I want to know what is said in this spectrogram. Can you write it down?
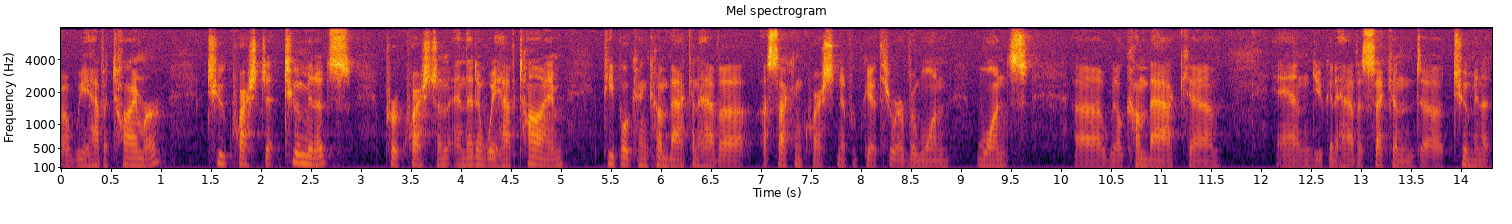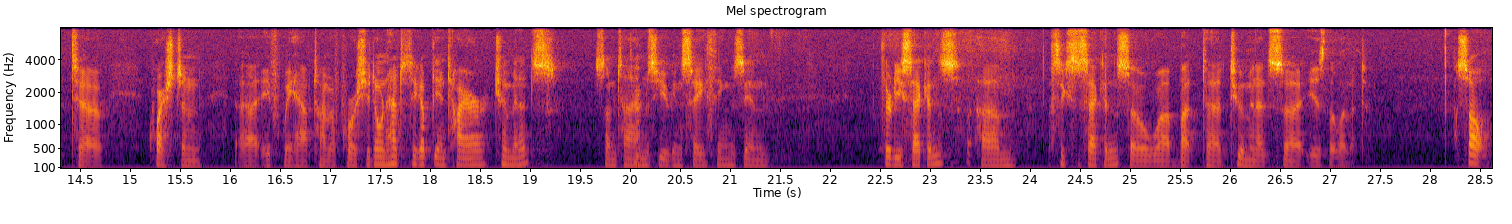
uh, we have a timer, two question, two minutes per question, and then if we have time, people can come back and have a, a second question if we get through everyone once. Uh, we'll come back um, and you can have a second uh, two-minute uh, question uh, if we have time. Of course, you don't have to take up the entire two minutes. Sometimes you can say things in 30 seconds, um, 60 seconds, so, uh, but uh, two minutes uh, is the limit. So,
